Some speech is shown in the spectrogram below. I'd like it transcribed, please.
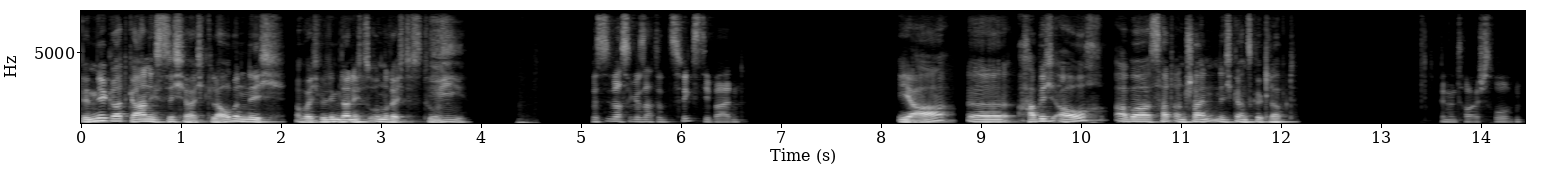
bin mir gerade gar nicht sicher. Ich glaube nicht. Aber ich will ihm da nichts Unrechtes tun. Wie? Du hast gesagt, du zwingst die beiden. Ja, äh, habe ich auch, aber es hat anscheinend nicht ganz geklappt. Ich bin enttäuscht, Roven.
